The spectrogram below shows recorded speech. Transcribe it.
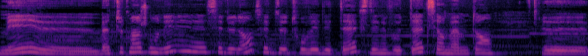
Mais euh, ben, toute ma journée, c'est dedans, c'est de trouver des textes, des nouveaux textes, et en même temps, euh,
